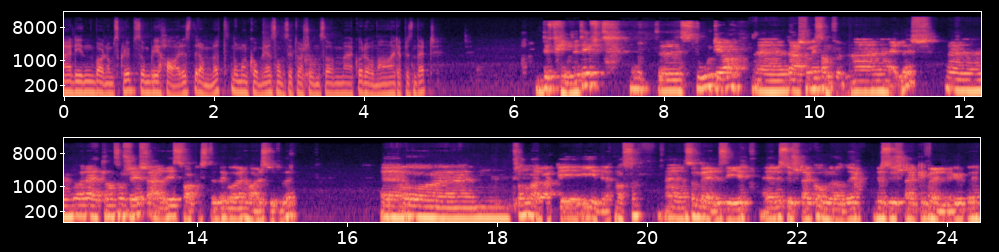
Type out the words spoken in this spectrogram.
er din barndomsklubb, som blir hardest rammet når man kommer i en sånn situasjon som korona har representert? Definitivt. Et uh, stort ja. Uh, det er som i samfunnet ellers. Uh, når det er et eller annet som skjer, så er det de svakeste det går hardest utover. og sånn har det vært i, i idretten også. som Brede sier, ressurssterke områder, ressurssterke foreldregrupper.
